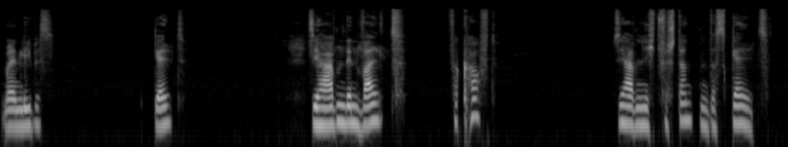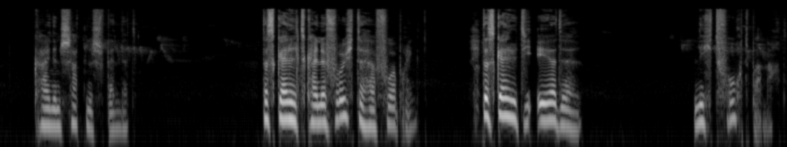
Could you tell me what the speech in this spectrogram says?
mein Liebes. Geld. Sie haben den Wald verkauft. Sie haben nicht verstanden, dass Geld keinen Schatten spendet, dass Geld keine Früchte hervorbringt, dass Geld die Erde nicht fruchtbar macht.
